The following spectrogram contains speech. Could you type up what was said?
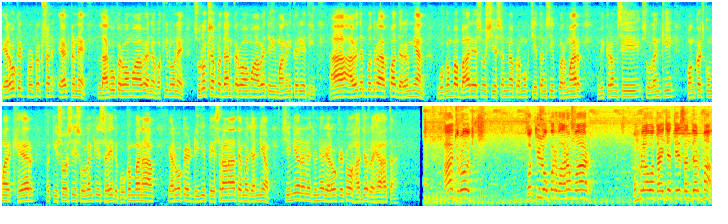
એડવોકેટ પ્રોટેક્શન એક્ટને લાગુ કરવામાં આવે અને વકીલોને સુરક્ષા પ્રદાન કરવામાં આવે તેવી માંગણી કરી હતી. આ આવેદનપત્ર આપવા દરમિયાન ઘોગંબા બાર એસોસિએશનના પ્રમુખ ચેતનસિંહ પરમાર, વિક્રમસિંહ સોલંકી, પંકજકુમાર ખેર, કિશોરસિંહ સોલંકી સહિત ઘોગંબાના એડવોકેટ ડીજી પેસરાણા તેમજ અન્ય સિનિયર અને જુનિયર એડવોકેટો હાજર રહ્યા હતા. આજ રોજ વકીલો પર વારંવાર હુમલાઓ થાય છે તે સંદર્ભમાં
